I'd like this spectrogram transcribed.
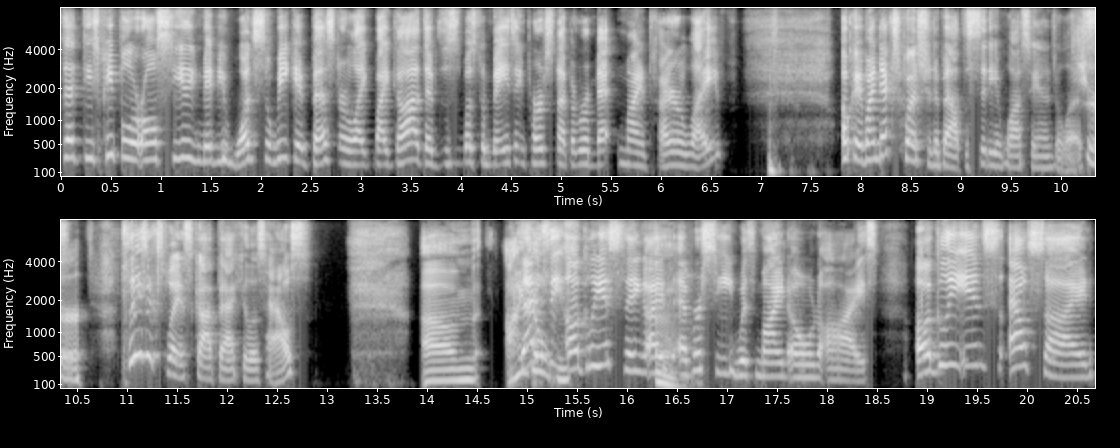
that these people are all seeing maybe once a week at best are like, my God, this is the most amazing person I've ever met in my entire life. Okay, my next question about the city of Los Angeles. Sure. Please explain Scott Bakula's house. Um, I that is the ugliest thing I've uh, ever seen with mine own eyes. Ugly in, outside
